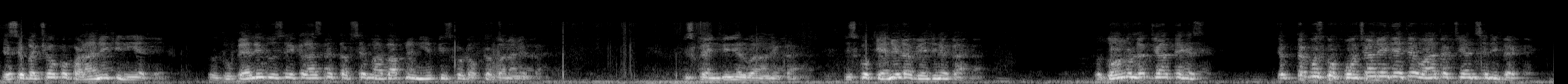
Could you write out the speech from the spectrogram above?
جیسے بچوں کو پڑھانے کی نیت ہے، تو تو پہلی دوسری کلاس میں تب سے ماں باپ نے نیت کی اس کو ڈاکٹر بنانے کا اس کو انجینئر بنانے کا ہے جس کو کینیڈا بھیجنے کا۔ ہے تو دونوں لگ جاتے ہیں۔ جب تک اس کو پہنچا نہیں دیتے، وہاں تک چین سے نہیں بیٹھے۔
